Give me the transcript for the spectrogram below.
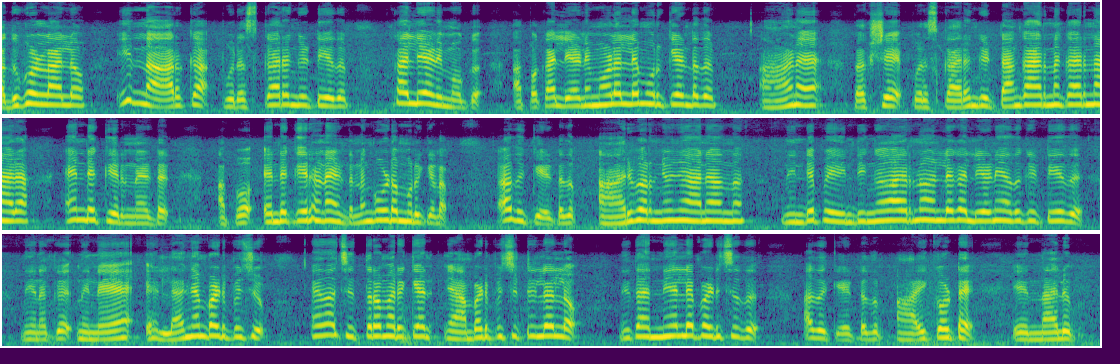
അത് കൊള്ളാലോ. ഇന്ന് ആർക്കാ പുരസ്കാരം കിട്ടിയത്? കല്യാണി മോക്ക്. അപ്പോൾ കല്യാണി മോളല്ലേ മുറിക്കേണ്ടത്? ആണ്. പക്ഷേ പുരസ്കാരം കിട്ടാൻ കാരണക്കാരനാരാ? എന്റെ കിരണേട്ടൻ. അപ്പോൾ എന്റെ കിരണേട്ടനും കൂടെ മുറിക്കണം. അത് കേട്ടതും ആര് പറഞ്ഞു ഞാനാന്ന്? നിന്റെ പെയിന്റിങ് അല്ല കല്യാണി അത് കിട്ടിയത്? നിനക്ക് നിന്നെ എല്ലാം ഞാൻ പഠിപ്പിച്ചു. എന്നാൽ ചിത്രം വരയ്ക്കാൻ ഞാൻ പഠിപ്പിച്ചിട്ടില്ലല്ലോ. നീ തന്നെയല്ലേ പഠിച്ചത്? അത് കേട്ടതും ആയിക്കോട്ടെ. എന്നാലും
